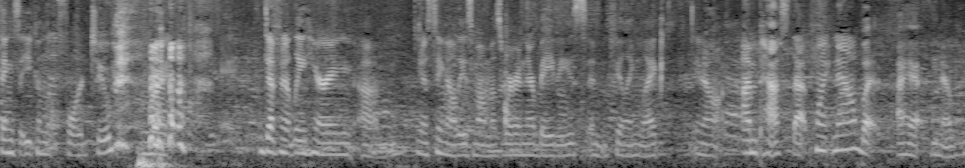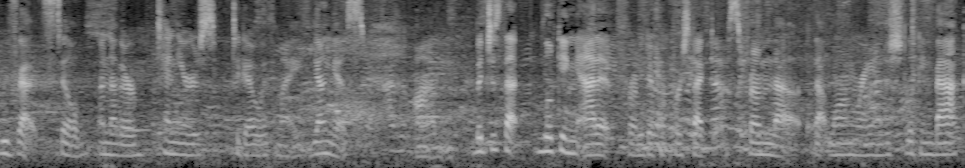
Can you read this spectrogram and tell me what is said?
things that you can look forward to. Definitely hearing, um, you know, seeing all these mamas wearing their babies and feeling like, you know, I'm past that point now, but I, have, you know, we've got still another 10 years to go with my youngest. Um, but just that looking at it from different perspectives, from that, that long range, looking back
